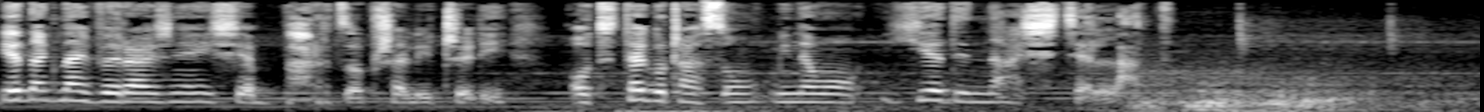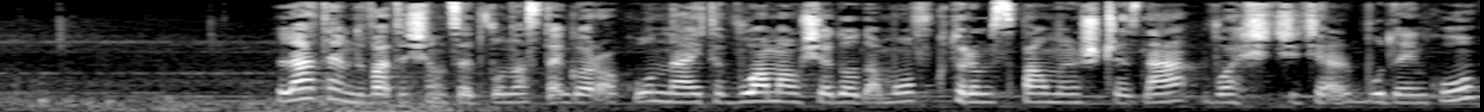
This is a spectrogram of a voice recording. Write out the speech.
Jednak najwyraźniej się bardzo przeliczyli. Od tego czasu minęło 11 lat. Latem 2012 roku Knight włamał się do domu, w którym spał mężczyzna, właściciel budynku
